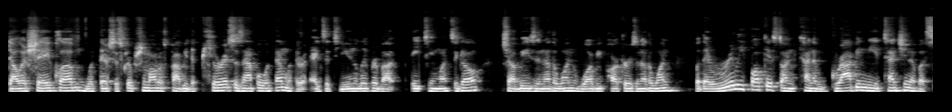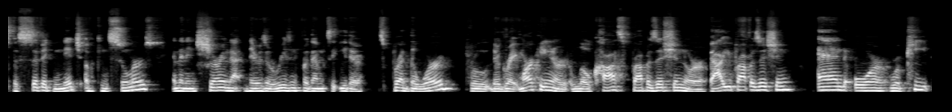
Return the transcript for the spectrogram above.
Dollar Shave Club with their subscription model is probably the purest example with them with their exit to Unilever about 18 months ago. Chubby's another one. Warby Parker is another one. But they're really focused on kind of grabbing the attention of a specific niche of consumers and then ensuring that there's a reason for them to either spread the word through their great marketing or low cost proposition or value proposition and or repeat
